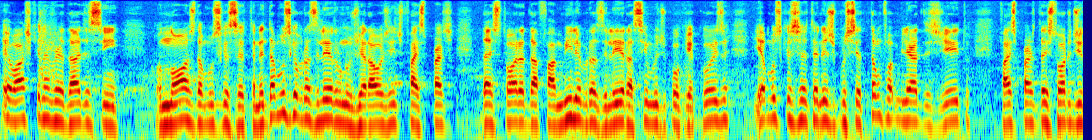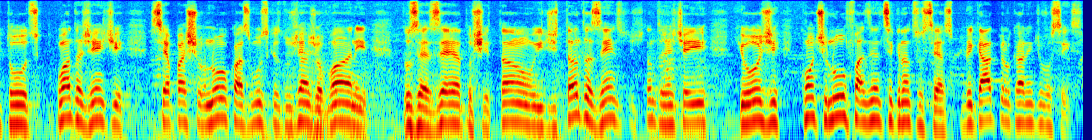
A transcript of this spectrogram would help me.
Eu acho que, na verdade, assim, nós da música sertaneja, da música brasileira no geral, a gente faz parte da história da família brasileira acima de qualquer coisa. E a música sertaneja, por ser tão familiar desse jeito, faz parte da história de todos. Quando a gente se apaixonou com as músicas do Jean Giovanni, do Zezé, do Chitão e de tantas gente, de tanta gente aí que hoje continuam fazendo esse grande sucesso. Obrigado pelo carinho de vocês.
